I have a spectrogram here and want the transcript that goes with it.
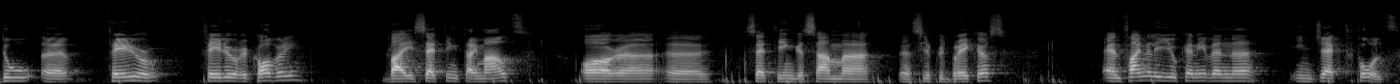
do failure, failure recovery by setting timeouts or uh, uh, setting some uh, circuit breakers. And finally, you can even inject faults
